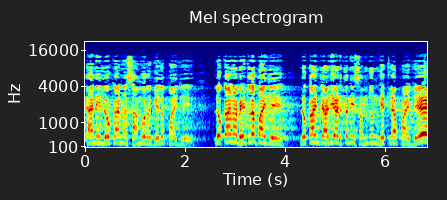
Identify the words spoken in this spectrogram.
त्यांनी लोकांना सामोरं गेलं पाहिजे. लोकांना भेटलं पाहिजे. लोकांच्या अडीअडचणी समजून घेतल्या पाहिजे.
